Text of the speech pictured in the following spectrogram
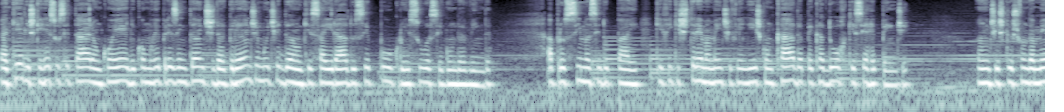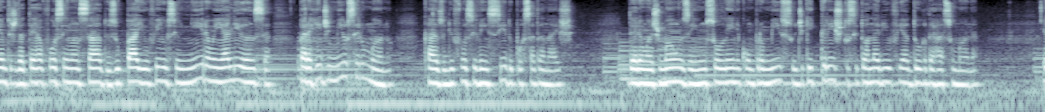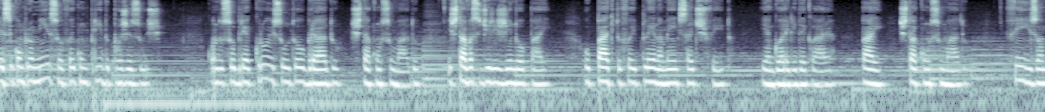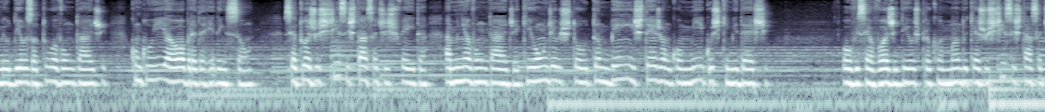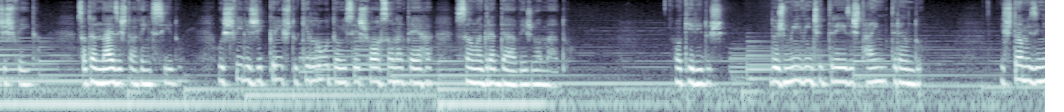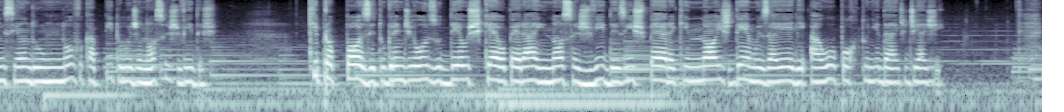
aqueles que ressuscitaram com ele como representantes da grande multidão que sairá do sepulcro em sua segunda vinda. Aproxima-se do Pai, que fica extremamente feliz com cada pecador que se arrepende. Antes que os fundamentos da terra fossem lançados, o Pai e o Filho se uniram em aliança para redimir o ser humano, caso lhe fosse vencido por Satanás. Deram as mãos em um solene compromisso de que Cristo se tornaria o fiador da raça humana. Esse compromisso foi cumprido por Jesus. Quando sobre a cruz soltou o brado, está consumado, estava se dirigindo ao Pai. O pacto foi plenamente satisfeito. E agora ele declara: Pai, está consumado. Fiz, ó meu Deus, a tua vontade, concluí a obra da redenção. Se a tua justiça está satisfeita, a minha vontade é que onde eu estou também estejam comigo os que me deste. Ouve-se a voz de Deus proclamando que a justiça está satisfeita. Satanás está vencido. Os filhos de Cristo que lutam e se esforçam na terra são agradáveis no amado. Ó oh, queridos, 2023 está entrando. Estamos iniciando um novo capítulo de nossas vidas. Que propósito grandioso Deus quer operar em nossas vidas e espera que nós demos a Ele a oportunidade de agir.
